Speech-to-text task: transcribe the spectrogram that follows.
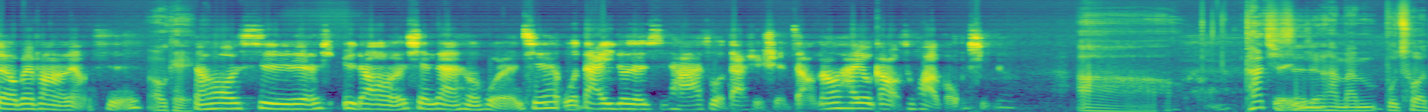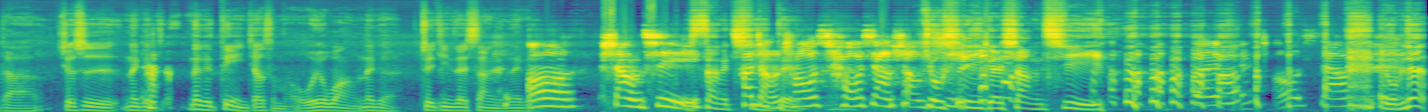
对我被放了两次，OK，然后是遇到现在的合伙人，其实我大一就认识他，他是我大学学长，然后他又刚好是化工系的。啊，他其实人还蛮不错的啊，就是那个那个电影叫什么，我又忘了，那个最近在上的那个，哦，上气，上气他长得超超像上气，就是一个上气。对，超像。哎、我们在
